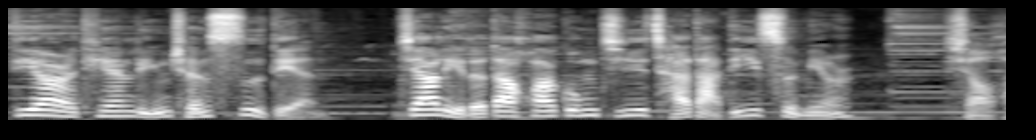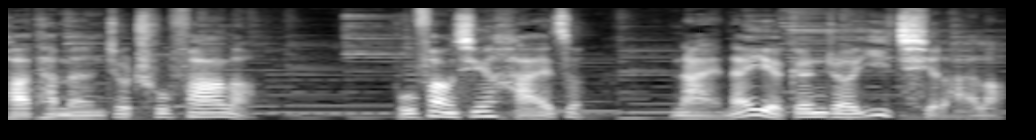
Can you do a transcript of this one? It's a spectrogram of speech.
第二天凌晨四点，家里的大花公鸡才打第一次鸣儿。小花他们就出发了，不放心孩子，奶奶也跟着一起来了。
